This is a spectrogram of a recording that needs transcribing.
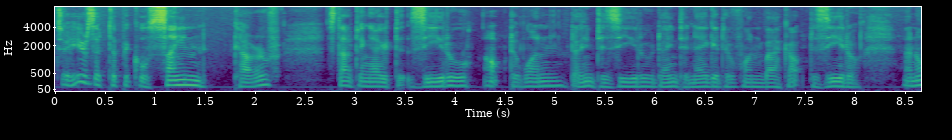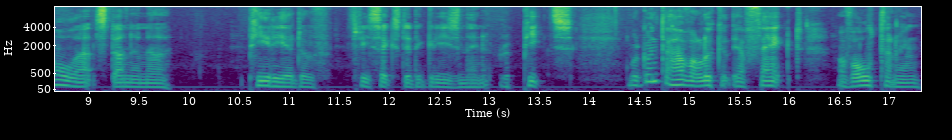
So here's a typical sine curve starting out at 0, up to 1, down to 0, down to negative 1, back up to 0. And all that's done in a period of 360 degrees and then it repeats. We're going to have a look at the effect of altering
